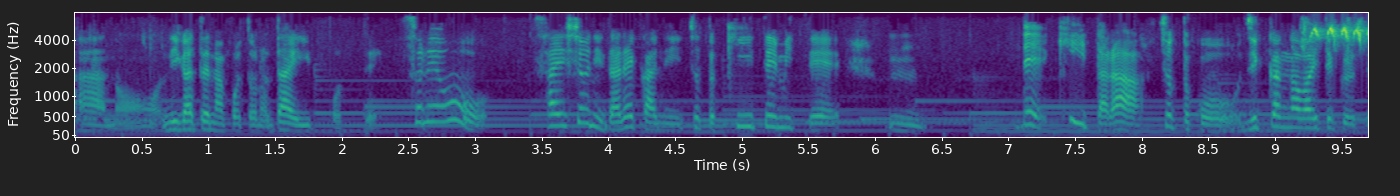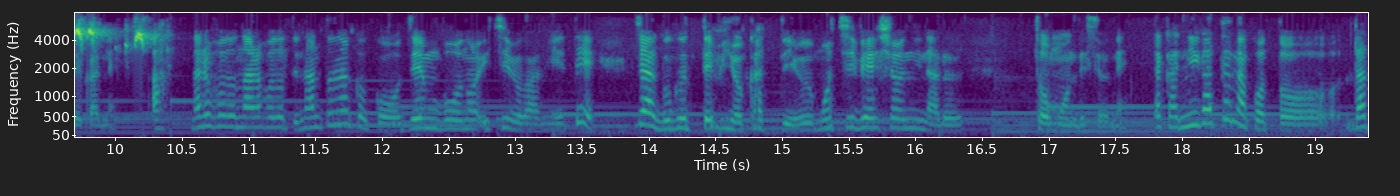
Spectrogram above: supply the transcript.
あの、苦手なことの第一歩って。それを最初に誰かにちょっと聞いてみて、うん。で、聞いたら、ちょっとこう、実感が湧いてくるというかね、あ、なるほど、なるほどって、なんとなくこう、全貌の一部が見えて、じゃあググってみようかっていうモチベーションになると思うんですよね。だから苦手なことだっ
